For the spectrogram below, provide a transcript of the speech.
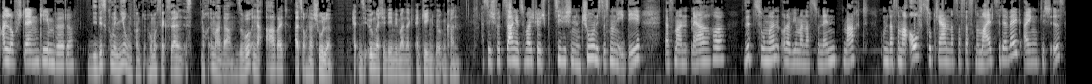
Anlaufstellen geben würde. Die Diskriminierung von Homosexuellen ist noch immer da, sowohl in der Arbeit als auch in der Schule. Hätten Sie irgendwelche Ideen, wie man da entgegenwirken kann? Also ich würde sagen, jetzt zum Beispiel spezifisch in den Schulen ist das nur eine Idee, dass man mehrere Sitzungen oder wie man das so nennt, macht, um das nochmal aufzuklären, dass das das Normalste der Welt eigentlich ist,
